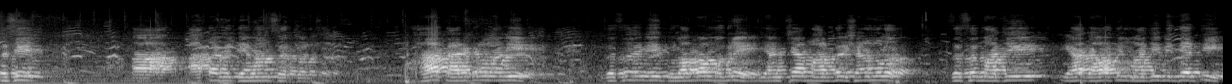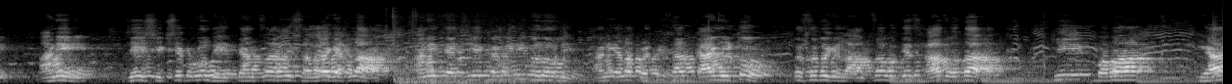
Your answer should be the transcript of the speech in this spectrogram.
तसेच आता विद्यमान सरपंच. हा कार्यक्रम आम्ही जसं हे गुलाबराव मगरे यांच्या मार्गदर्शनामुळं जसं माझी या गावातील माजी विद्यार्थी आणि जे शिक्षक वृंद त्यांचा आम्ही सल्ला घेतला आणि त्यांची एक कमिटी बनवली आणि याला प्रतिसाद काय मिळतो तसं बघितलं. आमचा उद्देश हाच होता की बाबा या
